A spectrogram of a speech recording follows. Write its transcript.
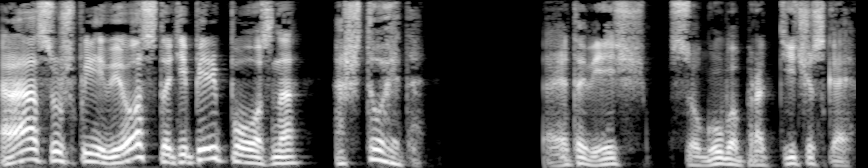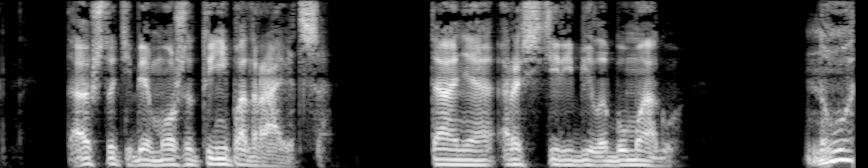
раз уж привез, то теперь поздно. А что это? Это вещь сугубо практическая, так что тебе может и не понравиться. Таня растеребила бумагу. Ну,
